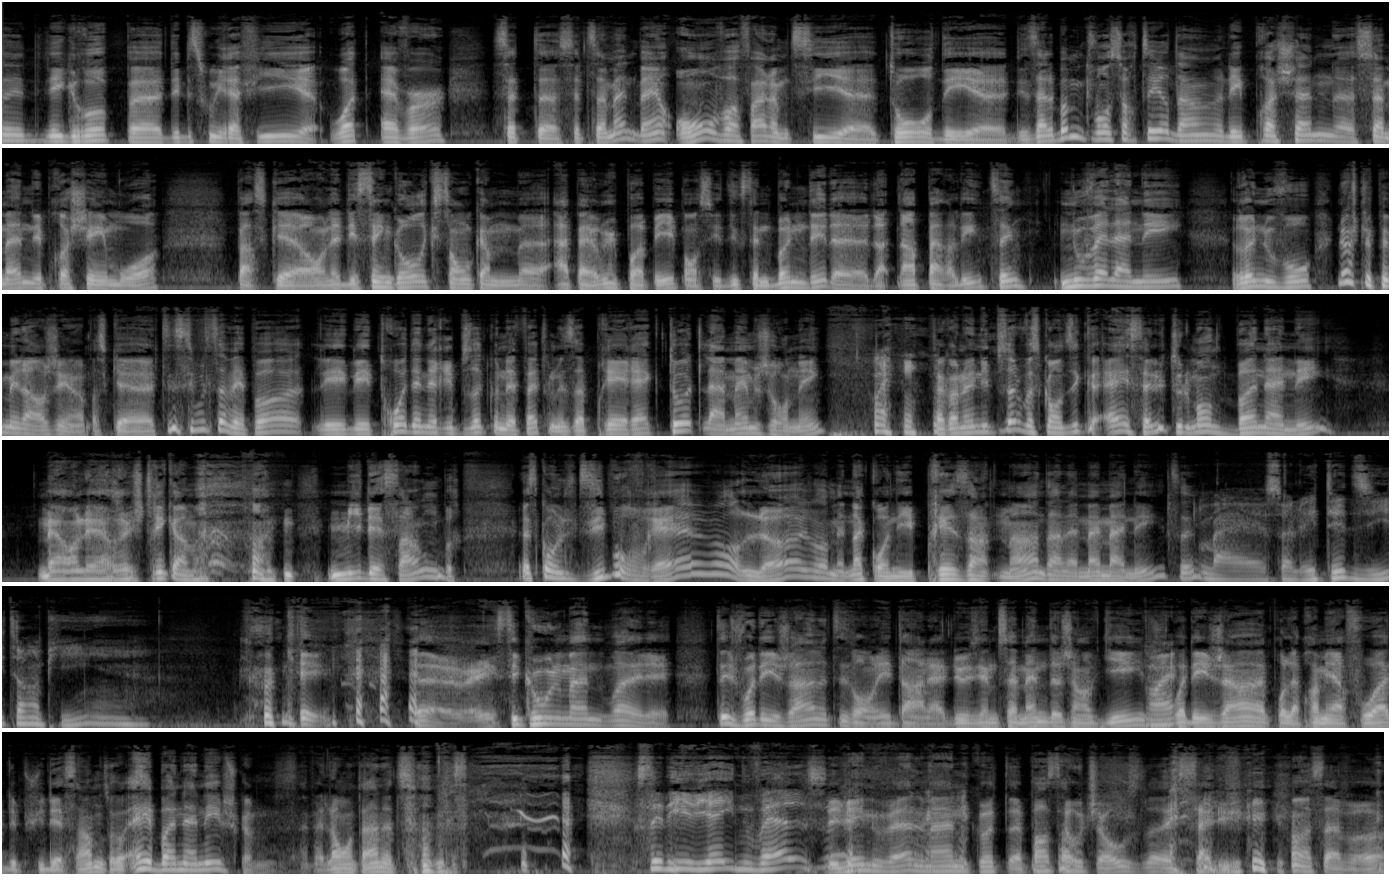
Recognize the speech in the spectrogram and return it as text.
euh, des groupes, euh, des discographies, euh, whatever. Cette, cette semaine, ben, on va faire un petit tour des, des albums qui vont sortir dans les prochaines semaines, les prochains mois. Parce qu'on a des singles qui sont comme euh, apparus, popés, puis on s'est dit que c'était une bonne idée de- de- d'en parler. t'sais. Nouvelle année, renouveau. Là, je te peux mélanger, hein, parce que si vous le savez pas, les, les trois derniers épisodes qu'on a fait, on les a pré toute la même journée. Ouais. Fait qu'on a un épisode où est-ce qu'on dit que Hey, salut tout le monde, bonne année. Mais on l'a enregistré comme en mi-décembre. Est-ce qu'on le dit pour vrai, genre là, genre, maintenant qu'on est présentement dans la même année, tu sais? Ben, ça l'a été dit, tant pis. OK. Euh, c'est cool, man. Ouais, tu sais, je vois des gens, là, tu sais, on est dans la deuxième semaine de janvier. Je Ouais. vois des gens pour la première fois depuis décembre. Ils Hey, bonne année. Je suis comme, ça fait longtemps, là, de ça. C'est des vieilles nouvelles, ça? C'est bien nouvelle, man. Écoute, euh, passe à autre chose, là. Salut. Comment ça va?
